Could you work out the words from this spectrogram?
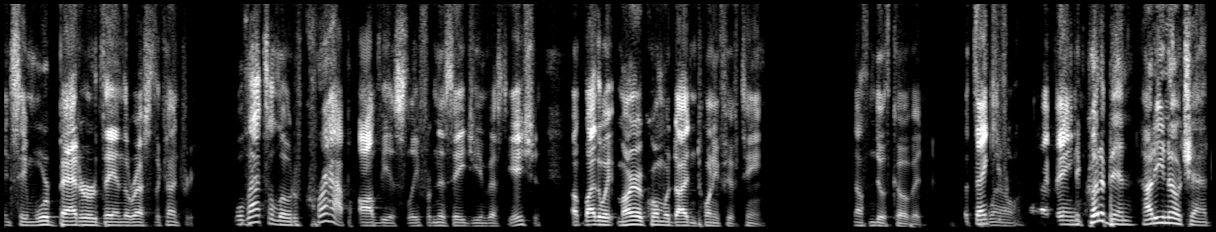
and saying we're better than the rest of the country. Well, that's a load of crap, obviously, from this AG investigation. Uh, by the way, Mario Cuomo died in 2015. Nothing to do with COVID. But thank you for typing. It could have been. How do you know, Chad?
